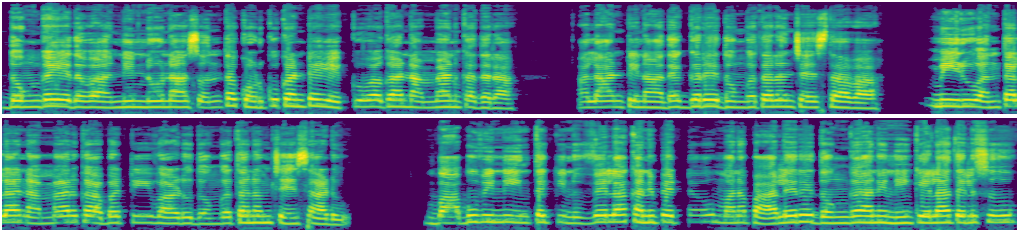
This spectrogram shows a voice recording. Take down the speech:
దొంగ ఎదవ నిన్ను నా సొంత కొడుకు కంటే ఎక్కువగా నమ్మాను కదరా. అలాంటి నా దగ్గరే దొంగతనం చేస్తావా? మీరు అంతలా నమ్మారు కాబట్టి వాడు దొంగతనం చేశాడు. బాబు విన్ని ఇంతకి నువ్వెలా కనిపెట్టావు? మన పాలేరే దొంగ అని నీకెలా తెలుసు?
